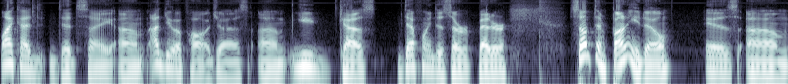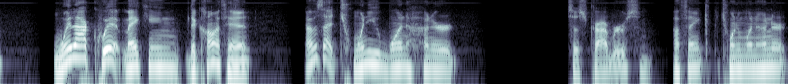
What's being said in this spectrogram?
Like I did say, um, I do apologize. Um, you guys definitely deserve better. Something funny though is um, when I quit making the content, I was at 2,100 subscribers. I think 2,100.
